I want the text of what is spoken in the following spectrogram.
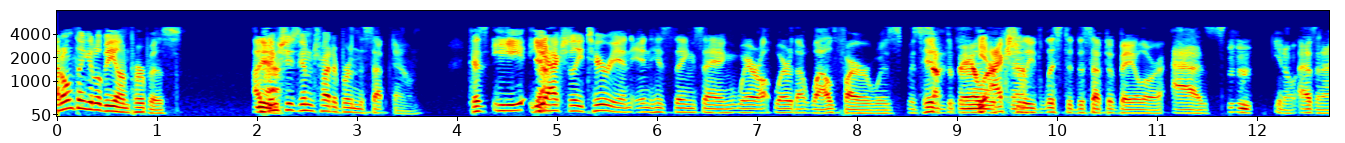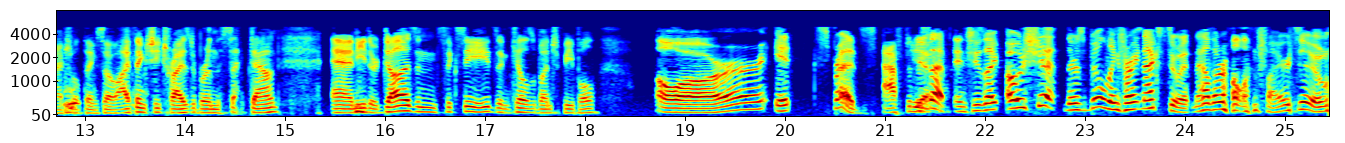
I don't think it'll be on purpose. I Yeah. think she's going to try to burn the sept down. Because he, he Yeah. actually Tyrion in his thing saying where where that wildfire was was hidden, Sept of Baelor, he actually listed the Sept of Baelor as Mhm. you know as an actual thing. So I think she tries to burn the Sept down, and either does and succeeds and kills a bunch of people, or it spreads after the Yeah. Sept, and she's like, oh shit, there's buildings right next to it. Now they're all on fire too.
